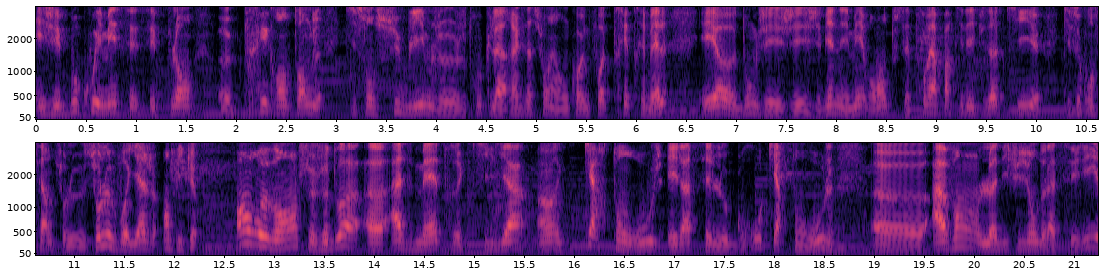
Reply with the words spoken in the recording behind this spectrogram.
et j'ai beaucoup aimé ces, plans euh, très grand angle qui sont sublimes, je, trouve que la réalisation est encore une fois très très belle et euh, donc j'ai bien aimé vraiment toute cette première partie de l'épisode qui, se concerne sur le, voyage en pick-up. En revanche, je dois euh, admettre qu'il y a un carton rouge, et là c'est le gros carton rouge. avant la diffusion de la série,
